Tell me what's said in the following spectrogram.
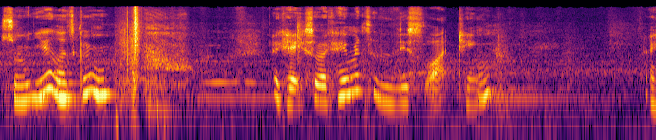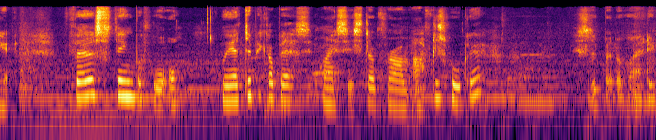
So yeah, let's go. Okay, so I came into this lighting. Okay, first thing before, we had to pick up my sister from after school care. This is a better lighting.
